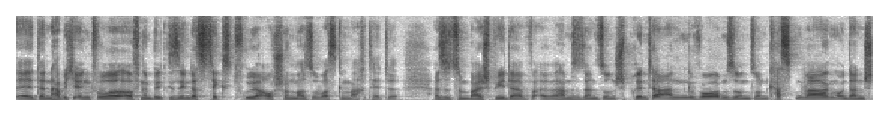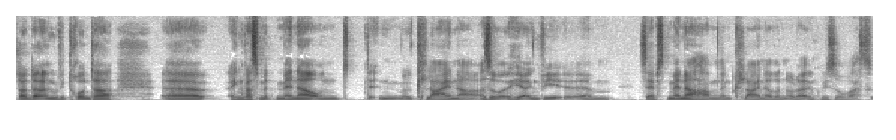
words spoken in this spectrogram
äh, dann habe ich irgendwo auf einem Bild gesehen, dass Text früher auch schon mal sowas gemacht hätte. Also zum Beispiel, da äh, haben sie dann so einen Sprinter angeworben, so, einen- so einen Kastenwagen, und dann stand da irgendwie drunter äh, irgendwas mit Männer und äh, kleiner. Also hier irgendwie, ähm, selbst Männer haben einen kleineren oder irgendwie sowas.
